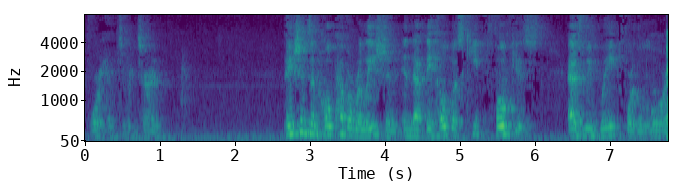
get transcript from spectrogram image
for him to return. Patience and hope have a relation in that they help us keep focused as we wait for the Lord.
